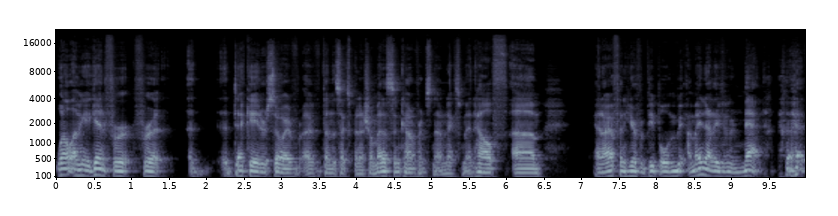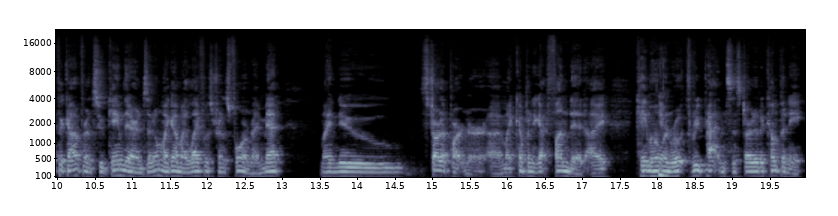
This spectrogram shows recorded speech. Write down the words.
well, I mean, again, for for a, a, a, decade or so, I've I've done this exponential medicine conference now, Next Med Health, um, and I often hear from people I may not have even met at the conference who came there and said, "Oh my God, my life was transformed. I met my new startup partner. Uh, my company got funded. I came home yeah. and wrote three patents and started a company."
